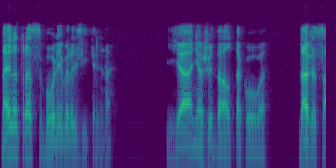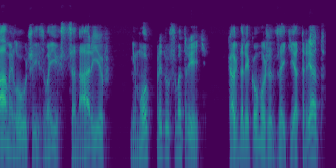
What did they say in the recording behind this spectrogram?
на этот раз более выразительно. Я не ожидал такого. Даже самый лучший из моих сценариев не мог предусмотреть, как далеко может зайти отряд,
